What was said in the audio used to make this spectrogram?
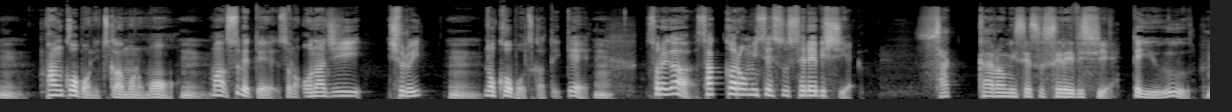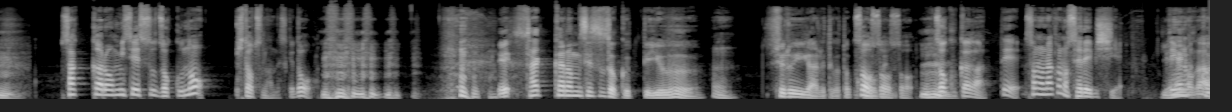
うん。パン工房に使うものも、うん。まあ、全てその同じ種類うん。の酵母を使っていて、うんそれがサッカロミセス・セレビシエ。っサッカロミセス・セレビシエ。ていううん。サッカロミセス属の一つなんですけど、えサッカロミセス属っていううん、種類があるってこと？そうそうそう、うん。属化があってその中のセレビシエ。っていうのが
